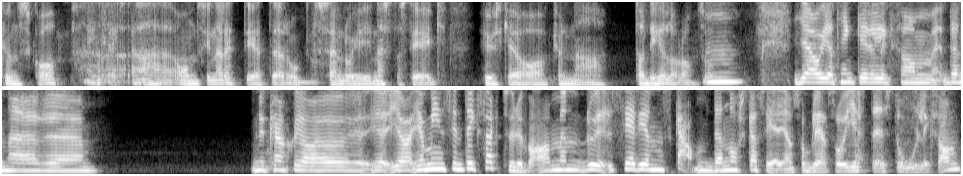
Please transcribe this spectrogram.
kunskap Exakt, ja. uh, om sina rättigheter och sen då i nästa steg, hur ska jag kunna ta del av dem? Mm. Ja, och jag tänker liksom den här uh nu kanske jag, jag, jag, minns inte exakt hur det var, men serien Skam, den norska serien som blev så jättestor liksom.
